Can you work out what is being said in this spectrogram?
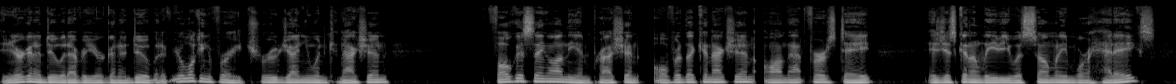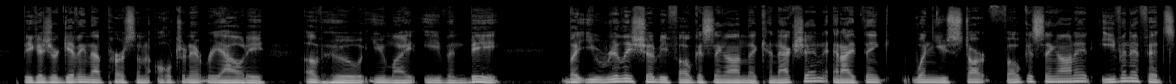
then you're going to do whatever you're going to do. But if you're looking for a true, genuine connection, focusing on the impression over the connection on that first date is just going to leave you with so many more headaches because you're giving that person an alternate reality of who you might even be. But you really should be focusing on the connection. And I think when you start focusing on it, even if it's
